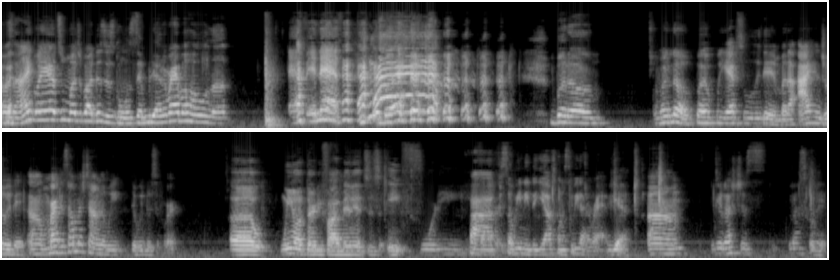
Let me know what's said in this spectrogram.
I was like, I ain't gonna have too much about this. It's gonna send me down a rabbit hole of F and F. But, but um, but no, but we absolutely didn't. But I, I enjoyed it. Um, Marcus, how much time did we did we do this for? uh, we on 35 minutes. It's 8:40. Five. So we need to. Yeah, I was gonna say we got to wrap. Yeah. Um. Yeah. Let's just let's go ahead.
